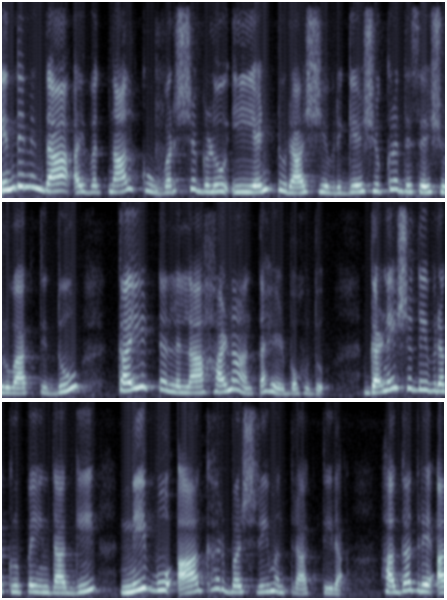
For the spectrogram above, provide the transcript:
ಇಂದಿನಿಂದ ಐವತ್ನಾಲ್ಕು ವರ್ಷಗಳು ಈ ಎಂಟು ರಾಶಿಯವರಿಗೆ ಶುಕ್ರ ದೆಸೆ ಶುರುವಾಗ್ತಿದ್ದು ಕೈ ಇಟ್ಟಲ್ಲೆಲ್ಲ ಹಣ ಅಂತ ಹೇಳಬಹುದು. ಗಣೇಶ ದೇವರ ಕೃಪೆಯಿಂದಾಗಿ ನೀವು ಆಗರ್ಭ ಶ್ರೀಮಂತರಾಗ್ತೀರಾ? ಹಾಗಾದ್ರೆ ಆ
